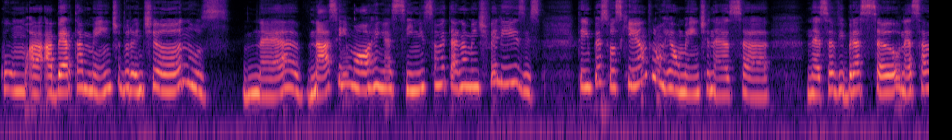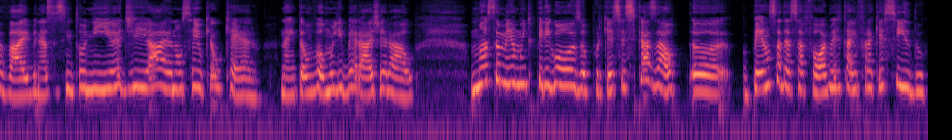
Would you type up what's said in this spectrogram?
com a, abertamente durante anos, né? Nascem e morrem assim e são eternamente felizes. Tem pessoas que entram realmente nessa nessa vibração, nessa vibe, nessa sintonia de ah, eu não sei o que eu quero, né? Então vamos liberar geral. Mas também é muito perigoso, porque se esse casal uh, pensa dessa forma, ele está enfraquecido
